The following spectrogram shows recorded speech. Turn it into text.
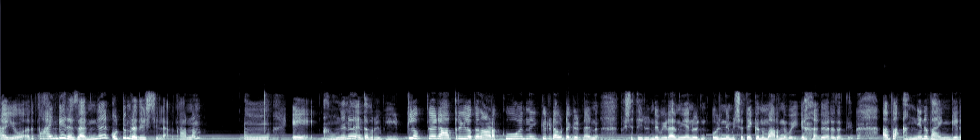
അയ്യോ അത് ഭയങ്കര രസമായിരുന്നു ഞാൻ ഒട്ടും പ്രതീക്ഷിച്ചില്ല. കാരണം ഏ അങ്ങനെ എന്താ പറയുക വീട്ടിലൊക്കെ രാത്രിയിലൊക്കെ നടക്കുമോ എന്ന് എനിക്കൊരു ഡൗട്ടൊക്കെ ഉണ്ടായിരുന്നു. പക്ഷെ തെരുവിന്റെ വീടാന്ന് ഞാൻ ഒരു ഒരു നിമിഷത്തേക്കൊന്ന് മറന്നുപോയി. അത് വേറെ സത്യം. അപ്പം അങ്ങനെ ഭയങ്കര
